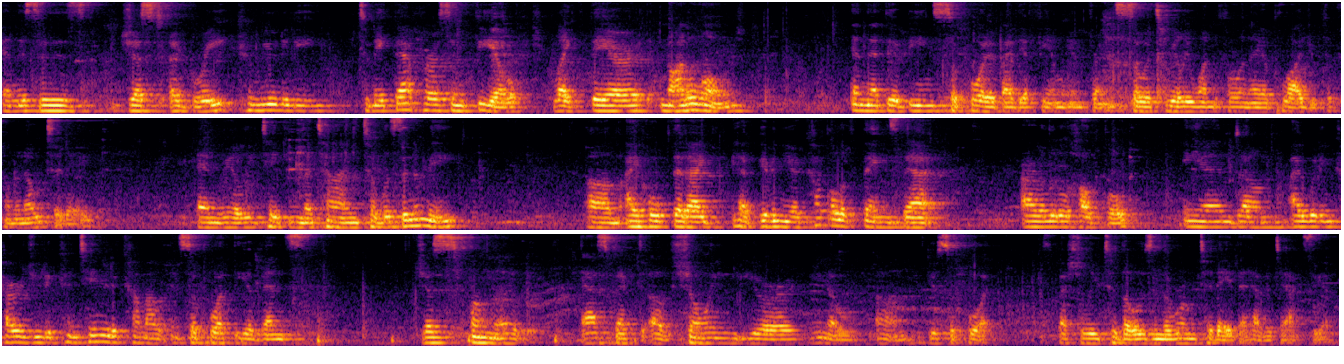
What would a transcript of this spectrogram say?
And this is just a great community to make that person feel like they're not alone and that they're being supported by their family and friends. So it's really wonderful, and I applaud you for coming out today and really taking the time to listen to me. Um, I hope that I have given you a couple of things that are a little helpful. And um, I would encourage you to continue to come out and support the events just from the aspect of showing your, you know, um, your support, especially to those in the room today that have ataxia.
